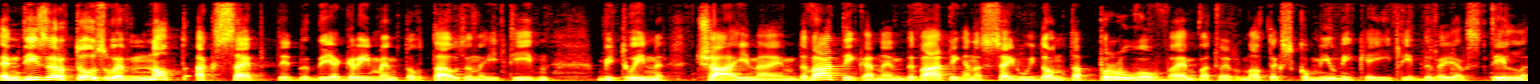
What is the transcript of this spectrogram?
And these are those who have not accepted the agreement of 2018 between China and the Vatican, and the Vatican has said we don't approve of them, but they're not excommunicated. They are still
